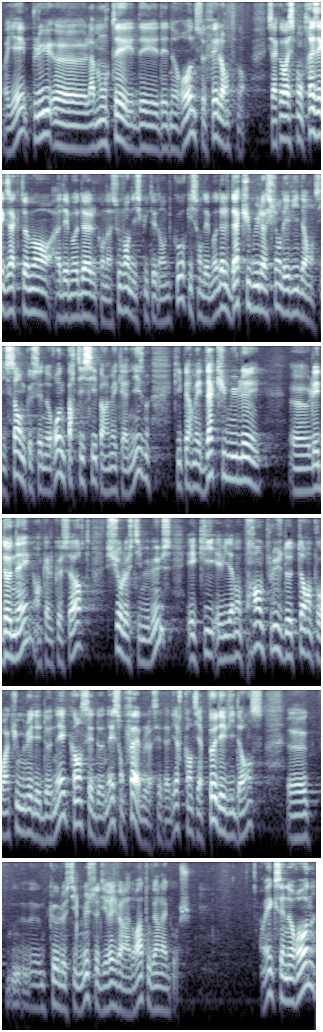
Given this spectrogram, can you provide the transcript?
voyez, plus euh, la montée des neurones se fait lentement. Ça correspond très exactement à des modèles qu'on a souvent discutés dans le cours, qui sont des modèles d'accumulation d'évidence. Il semble que ces neurones participent à un mécanisme qui permet d'accumuler euh, les données, en quelque sorte, sur le stimulus et qui, évidemment, prend plus de temps pour accumuler des données quand ces données sont faibles, c'est-à-dire quand il y a peu d'évidence euh, que le stimulus se dirige vers la droite ou vers la gauche. Vous voyez que ces neurones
